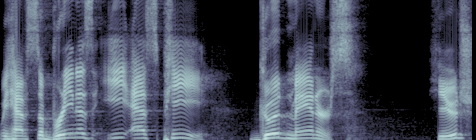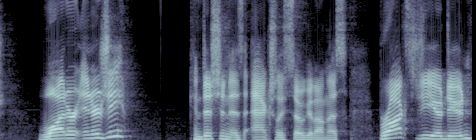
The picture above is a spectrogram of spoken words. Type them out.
We have Sabrina's ESP. Good manners. Huge. Water Energy. Condition is actually so good on this. Brock's Geodude.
